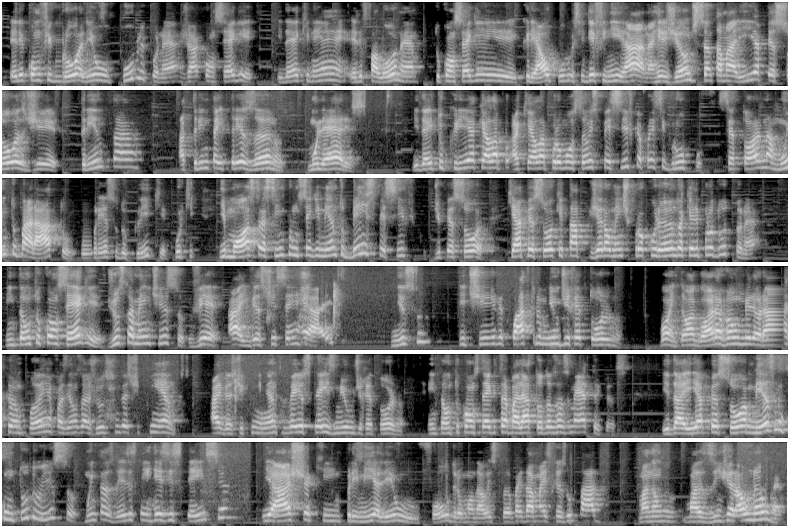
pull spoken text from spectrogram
ele configurou ali o público, né? Já consegue ideia que nem ele falou, né? Tu consegue criar o público, assim, definir, ah, na região de Santa Maria, pessoas de 30 a 33 anos, mulheres. E daí tu cria aquela, aquela promoção específica para esse grupo. Se torna muito barato o preço do clique, porque e mostra assim para um segmento bem específico de pessoa, que é a pessoa que está geralmente procurando aquele produto, né? Então tu consegue justamente isso, ver, ah, investir 100 reais nisso e tive 4 mil de retorno. Bom, então agora vamos melhorar a campanha, fazer uns ajustes e investir 500. Ah, investi 500, veio 6 mil de retorno. Então, tu consegue trabalhar todas as métricas. E daí a pessoa, mesmo com tudo isso, muitas vezes tem resistência e acha que imprimir ali o folder ou mandar o spam vai dar mais resultado. Mas, não, mas em geral, não, né?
